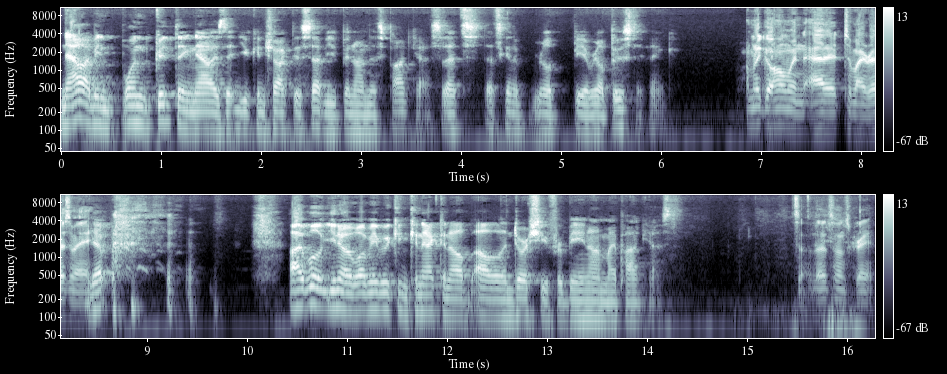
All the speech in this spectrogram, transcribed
Now, I mean, one good thing now is that you can chalk this up. You've been on this podcast, so that's that's going to real be a real boost, I think. I'm gonna go home and add it to my resume. Yep. I will. You know, well, maybe we can connect, and I'll I'll endorse you for being on my podcast. So that sounds great.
